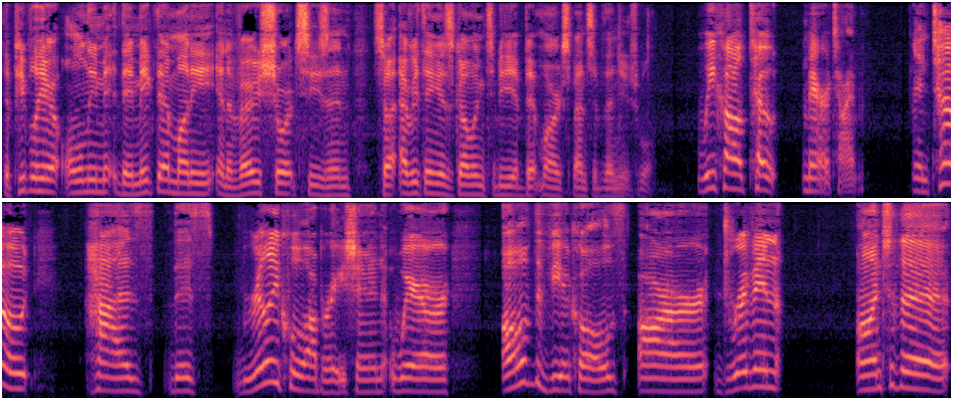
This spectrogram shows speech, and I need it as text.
the people here only ma- they make their money in a very short season, so everything is going to be a bit more expensive than usual. we call Tote Maritime. And Tote has this really cool operation where all of the vehicles are driven onto the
